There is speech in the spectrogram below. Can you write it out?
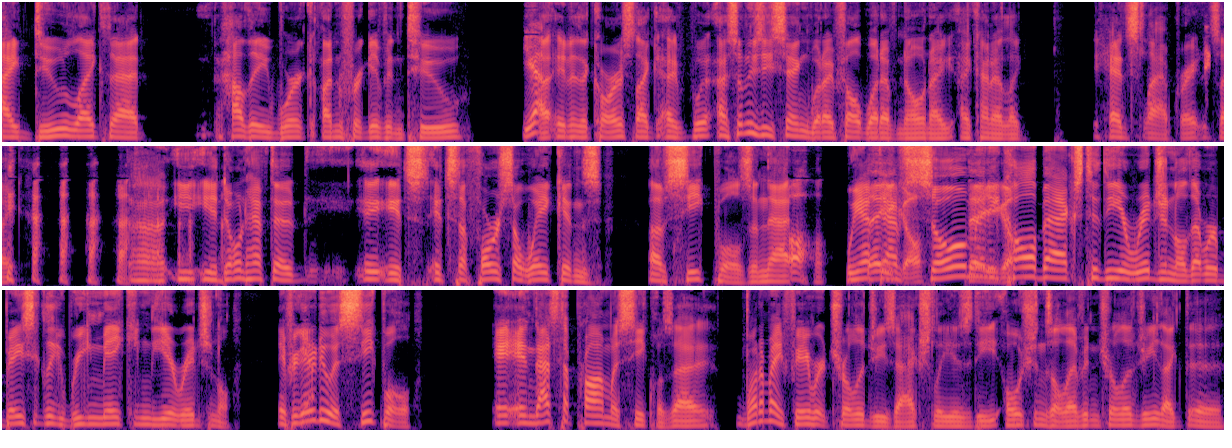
I do like that how they work Unforgiven 2 Yeah. uh, into the chorus. Like I, as soon as he's saying what I felt, what I've known, I, I kind of like head slapped. Right? It's like uh, you, you don't have to. It's it's the Force Awakens of sequels, and that Oh, we have to have go. so There many callbacks to the original that we're basically remaking the original. If you're going to do a sequel. And that's the problem with sequels. Uh, one of my favorite trilogies actually is the Ocean's Eleven trilogy, like the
